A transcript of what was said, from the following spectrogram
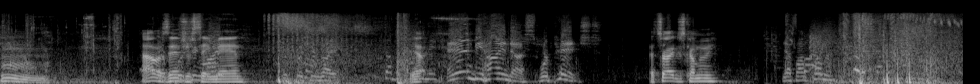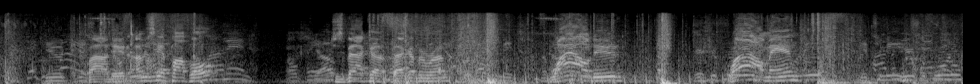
Hmm. That was They're interesting, right. man. Right. Yep. And behind us, we're pinched. That's all right. Just come to me. Yep, I'm coming. Taking Dude, Wow, dude. I'm just gonna pop ult. Run in. Open Yep. Just back up. Back up and run. Back to me. Now back Wow, dude. Here's your portal. Wow, man. Get to me. Here's the portal.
